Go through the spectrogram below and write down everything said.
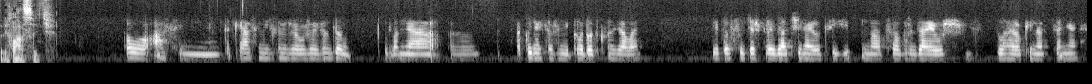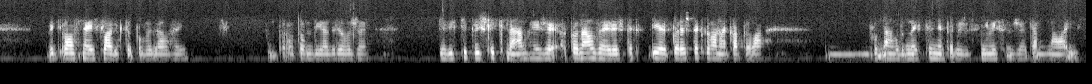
prihlásiť? O, asi nie. Tak ja si myslím, že už aj hrdel podľa mňa, uh, ako nechcem sa nikoho dotknúť, ale je to súťaž pre začínajúcich, no co hrdza je už dlhé roky na scéne. Veď vlastne aj Slavik to povedal, hej. Som to o tom vyjadril, že, že vy ste prišli k nám, hej, že ako naozaj rešpekt, je to rešpektovaná kapela na hudobnej scéne, takže si nemyslím, že tam mala ísť.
